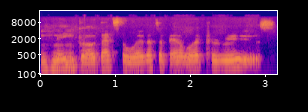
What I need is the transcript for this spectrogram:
Mm-hmm. There you go. That's the word. That's a better word. Peruse.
